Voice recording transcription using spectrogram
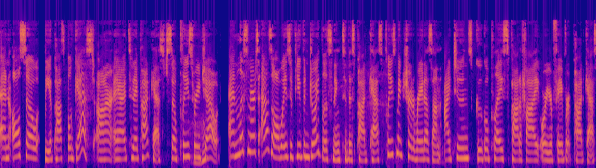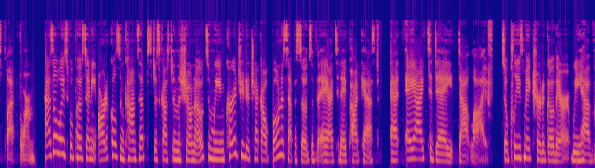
and also be a possible guest on our AI Today podcast. So please reach mm-hmm. out. And listeners, as always, if you've enjoyed listening to this podcast, please make sure to rate us on iTunes, Google Play, Spotify, or your favorite podcast platform. As always, we'll post any articles and concepts discussed in the show notes, and we encourage you to check out bonus episodes of the AI Today podcast at aitoday.live. So please make sure to go there. We have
